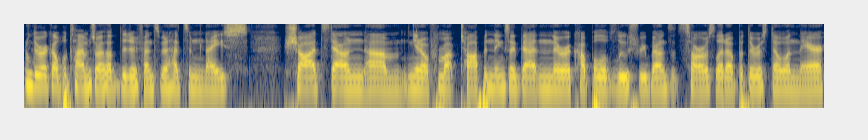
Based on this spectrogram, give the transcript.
there were a couple times where I thought the defenseman had some nice shots down, um, you know, from up top and things like that. And there were a couple of loose rebounds that Saros let out, but there was no one there.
